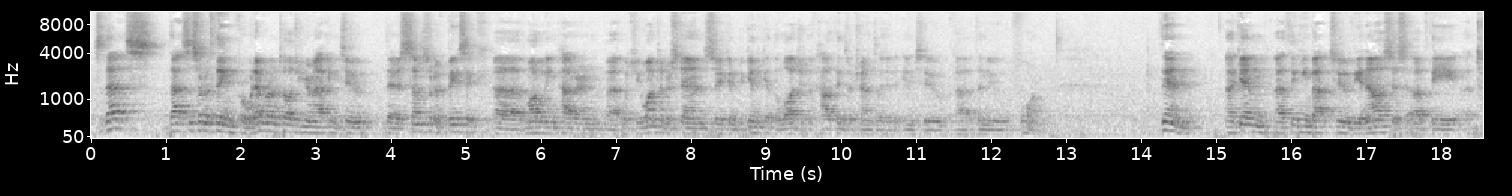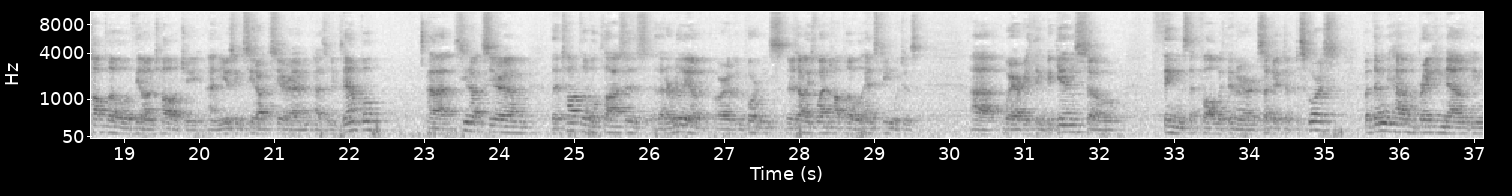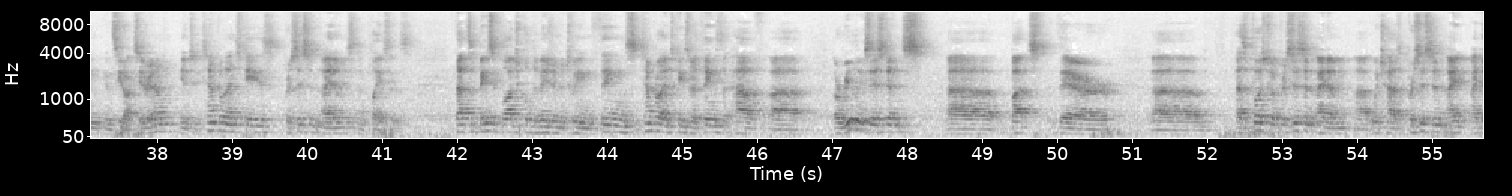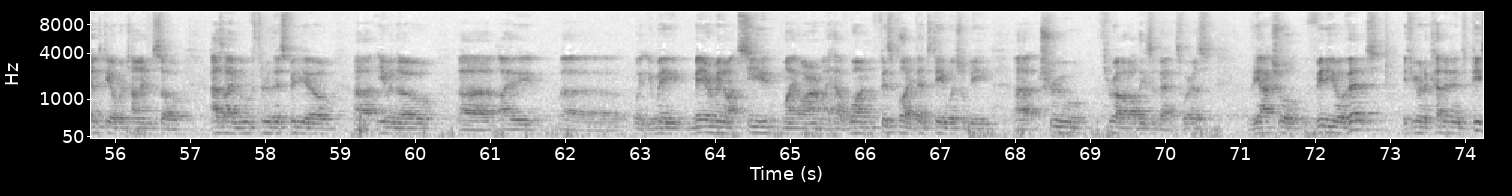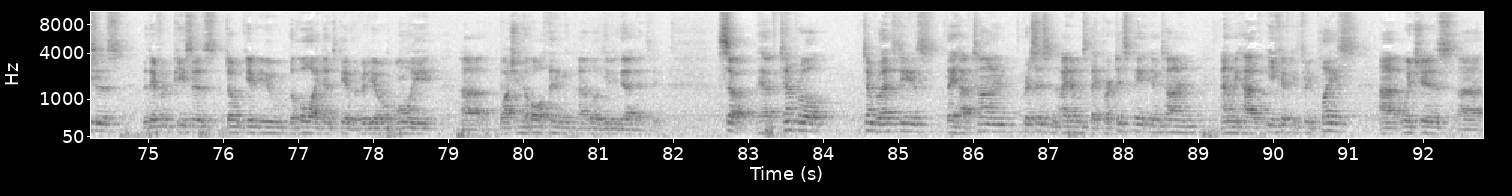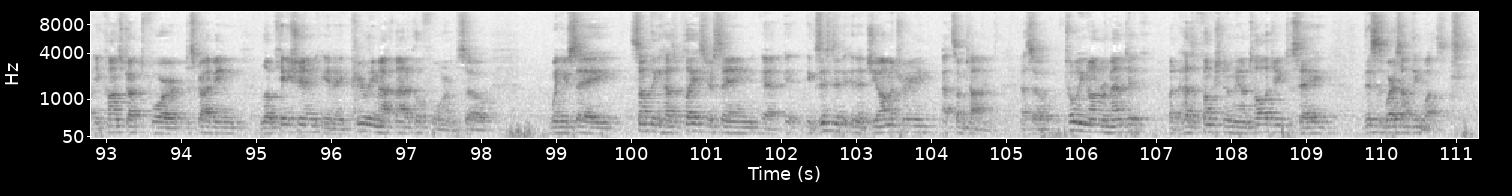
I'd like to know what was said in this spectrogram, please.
So that's that's the sort of thing for whatever ontology you're mapping to, there's some sort of basic uh, modeling pattern uh, which you want to understand so you can begin to get the logic of how things are translated into uh, the new form. Then, again, uh, thinking back to the analysis of the uh, top level of the ontology and using CIDOC-CRM as an example, uh, CIDOC-CRM, the top level classes that are really of, are of importance, there's always one top level entity which is uh, where everything begins, so things that fall within our subject of discourse. But then we have a breaking down in, in CIDOC-CRM into temporal entities, persistent items, and places. That's a basic logical division between things, temporal entities are things that have uh, a real existence, uh, but they're, uh, as opposed to a persistent item, uh, which has persistent identity over time, so as I move through this video, uh, even though uh, I, well, you may, may or may not see my arm, I have one physical identity which will be true throughout all these events. Whereas the actual video event, if you were to cut it into pieces, the different pieces don't give you the whole identity of the video, only uh, watching the whole thing uh, will give you the identity. So, we have temporal temporal entities, they have time, persistent items, they participate in time, and we have E53 place, uh, which is uh, a construct for describing location in a purely mathematical form. So when you say something has a place, you're saying uh, it existed in a geometry at some time. Uh, so totally non-romantic, but it has a function in the ontology to say this is where something was.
